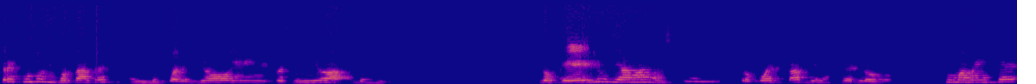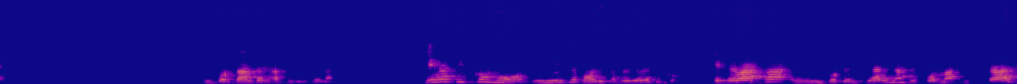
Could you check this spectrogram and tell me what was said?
tres puntos importantes en los cuales yo he resumido los, lo que ellos llaman en su propuesta, viene a ser lo sumamente importantes a solucionar. Y es así como inicio con el desarrollo ético, que se basa en potenciar una reforma fiscal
